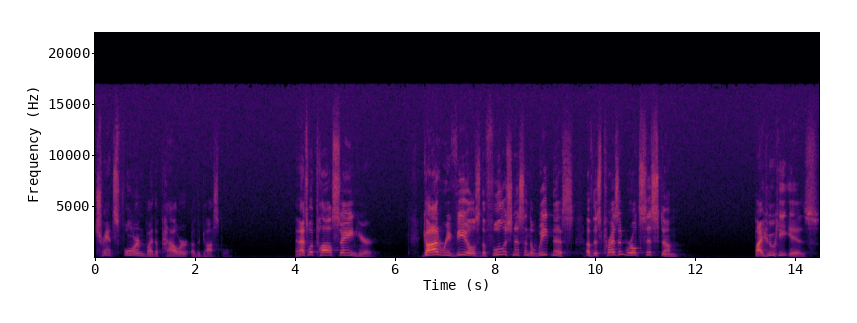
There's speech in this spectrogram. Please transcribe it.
Transformed by the power of the gospel. And that's what Paul's saying here. God reveals the foolishness and the weakness of this present world system by who he is.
